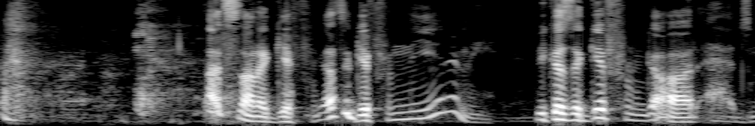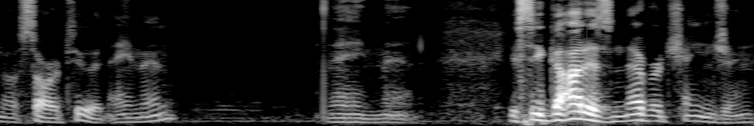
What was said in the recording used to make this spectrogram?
that's not a gift. From, that's a gift from the enemy because a gift from God adds no sorrow to it. Amen. Amen. You see, God is never changing.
